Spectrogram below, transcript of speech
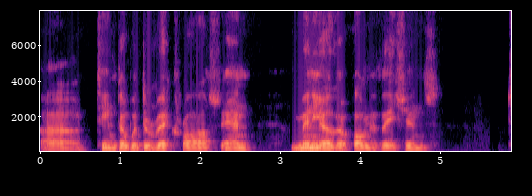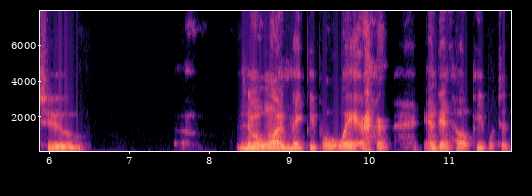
uh, teamed up with the Red Cross and many other organizations to number one make people aware and then help people to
